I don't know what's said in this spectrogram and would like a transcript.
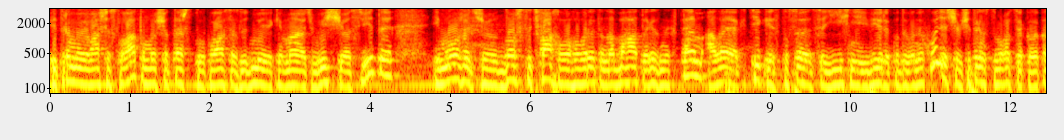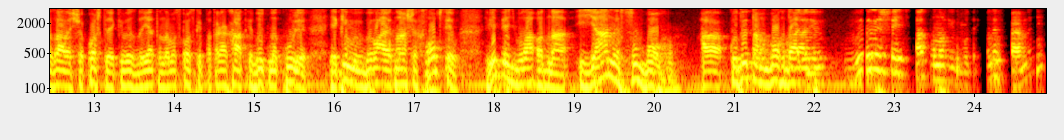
підтримую ваші слова, тому що теж спілкувався з людьми, які мають вищі освіти і можуть е, досить фахово говорити на багато різних тем, але як тільки стосується їхньої віри, куди вони ходять, ще в 2014 році, коли казали, що кошти, які ви здаєте на московський патріархат, ідуть на кулі, якими вбивають наших хлопців, відповідь була одна: я несу Богу. А куди там Бог далі вирішить, так воно і буде. Вони впевнені.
